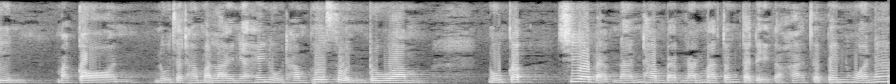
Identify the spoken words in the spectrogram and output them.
อื่นมาก่อน หนูจะทำอะไรเนี่ยให้หนูทำเพื่อส่วนรวม หนูก็ เชื่อแบบนั้นทำแบบนั้นมาตั้งแต่เด็กอะค่ะ จะเป็นหัวหน้า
